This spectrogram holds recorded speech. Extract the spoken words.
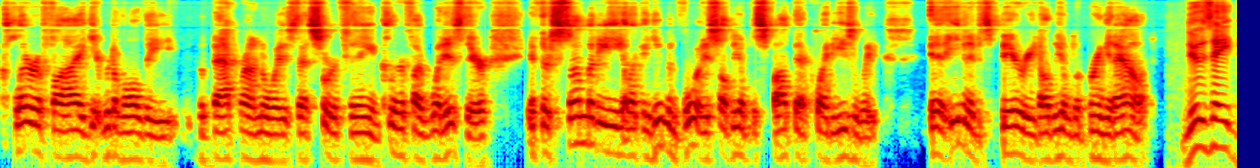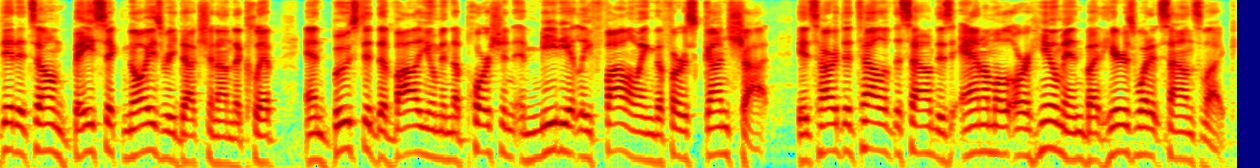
clarify, get rid of all the the background noise, that sort of thing, and clarify what is there. If there's somebody like a human voice, I'll be able to spot that quite easily. Even if it's buried, I'll be able to bring it out. News 8 did its own basic noise reduction on the clip and boosted the volume in the portion immediately following the first gunshot. It's hard to tell if the sound is animal or human, but here's what it sounds like.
